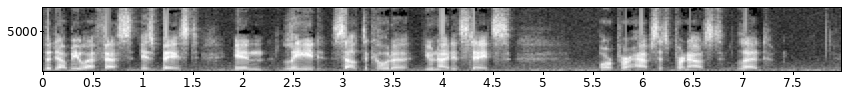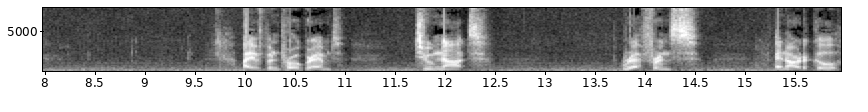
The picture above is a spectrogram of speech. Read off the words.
The WFS is based in Lead, South Dakota, United States. Or perhaps it's pronounced lead. I have been programmed to not reference an article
